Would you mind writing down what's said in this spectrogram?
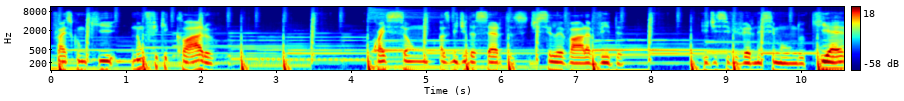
faz com que não fique claro quais são as medidas certas de se levar a vida e de se viver nesse mundo que é,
